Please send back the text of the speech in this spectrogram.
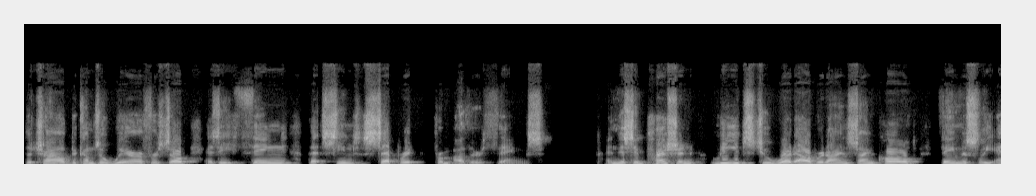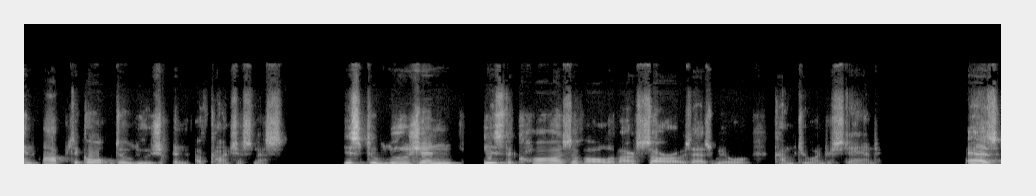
the child becomes aware of herself as a thing that seems separate from other things. And this impression leads to what Albert Einstein called famously an optical delusion of consciousness. This delusion is the cause of all of our sorrows, as we will come to understand. As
